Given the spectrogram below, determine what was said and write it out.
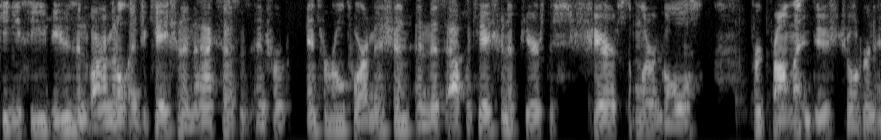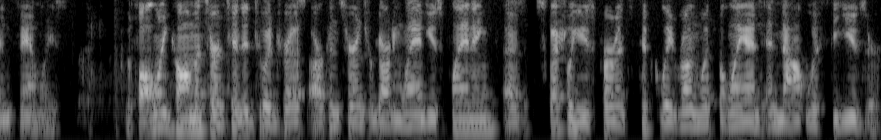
PEC views environmental education and access as integral to our mission, and this application appears to share similar goals for trauma-induced children and families. The following comments are intended to address our concerns regarding land use planning, as special use permits typically run with the land and not with the user.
